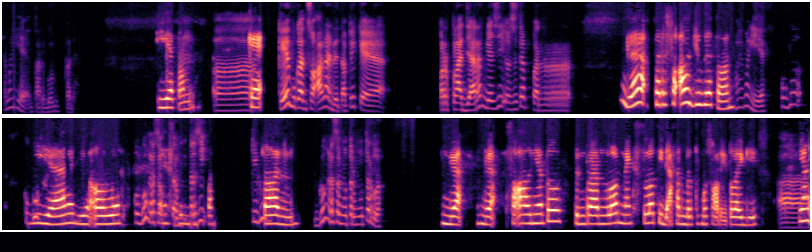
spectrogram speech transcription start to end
Emang iya ntar gue lupa dah. Iya, Ton. Eh, Kayak kayaknya bukan soalnya deh, tapi kayak per pelajaran gak sih? Maksudnya per enggak per soal juga, Ton. oh emang iya? Kok gue kok gue Iya, ya Allah. kok gue ngerasa Eh, muter-muter sih? sumpah. Kayak gue Ton. gue ngerasa muter-muter loh. Enggak, enggak. Soalnya tuh beneran lo next lo tidak akan bertemu soal itu lagi. Yang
